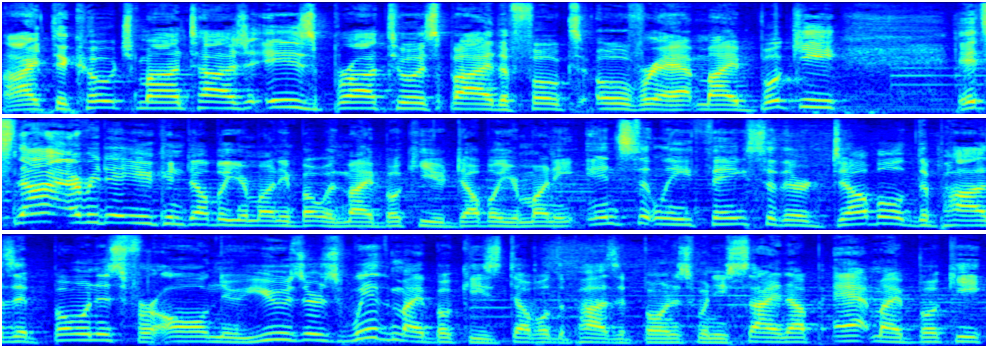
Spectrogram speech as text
All right, the coach montage is brought to us by the folks over at my bookie. It's not every day you can double your money, but with MyBookie, you double your money instantly thanks to their double deposit bonus for all new users. With MyBookie's double deposit bonus, when you sign up at MyBookie,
